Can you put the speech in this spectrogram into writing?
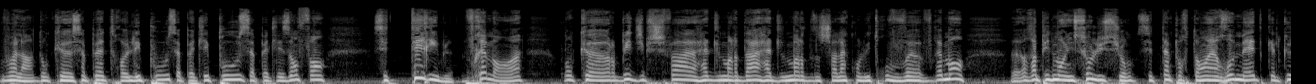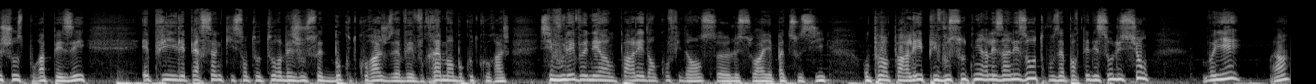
Voilà, donc euh, ça peut être l'époux, ça peut être l'épouse, ça peut être les enfants. C'est terrible, vraiment. Hein. Donc, euh, Rabbi Djibshfa, Had Marda, Had Mard, Inch'Allah, qu'on lui trouve euh, vraiment euh, rapidement une solution. C'est important, un remède, quelque chose pour apaiser. Et puis les personnes qui sont autour, eh bien, je vous souhaite beaucoup de courage. Vous avez vraiment beaucoup de courage. Si vous voulez, venez en parler dans Confidence euh, le soir. Il n'y a pas de souci. On peut en parler. Et puis vous soutenir les uns les autres. Vous apporter des solutions. Vous voyez, hein?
